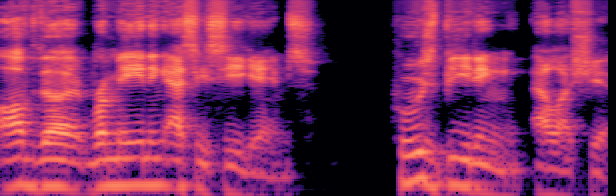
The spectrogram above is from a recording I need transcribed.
of the remaining SEC games, who's beating LSU?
